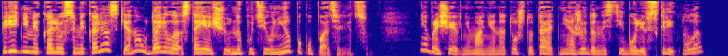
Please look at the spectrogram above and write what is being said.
Передними колесами коляски она ударила стоящую на пути у нее покупательницу — не обращая внимания на то, что та от неожиданности и боли вскрикнула,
